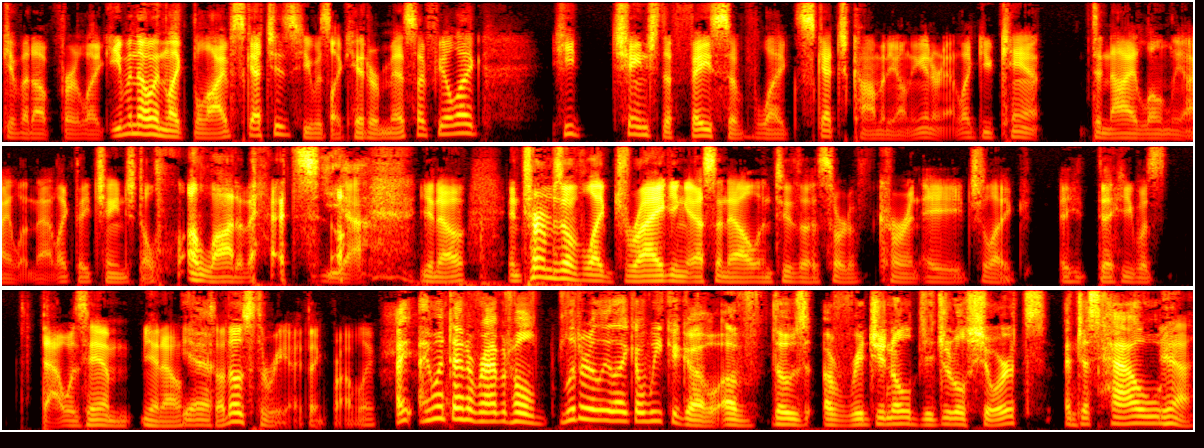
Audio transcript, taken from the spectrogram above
give it up for like, even though in like the live sketches he was like hit or miss. I feel like he changed the face of like sketch comedy on the internet. Like you can't deny Lonely Island that. Like they changed a, a lot of that. So, Yeah. you know, in terms of like dragging SNL into the sort of current age, like he, that he was that was him, you know. Yeah. So those three, I think, probably. I, I went down a rabbit hole literally like a week ago of those original digital shorts and just how Yeah.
